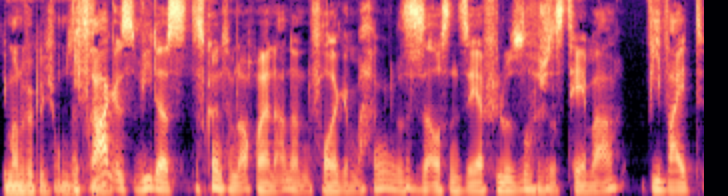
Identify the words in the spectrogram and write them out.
die man wirklich umsetzt. Die Frage ist, wie das, das könnte man auch mal in einer anderen Folge machen. Das ist auch ein sehr philosophisches Thema. Wie weit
